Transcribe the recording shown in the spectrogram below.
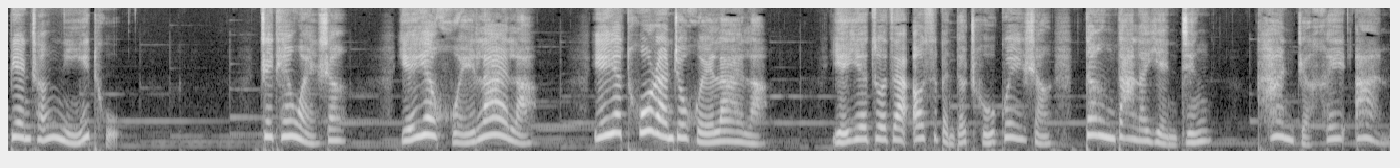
变成泥土。这天晚上，爷爷回来了。爷爷突然就回来了，爷爷坐在奥斯本的橱柜上，瞪大了眼睛看着黑暗。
